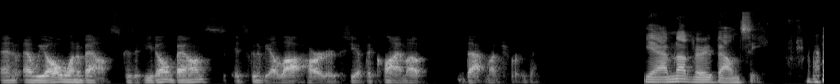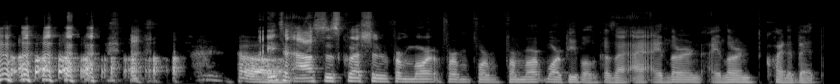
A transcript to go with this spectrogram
And and we all want to bounce because if you don't bounce, it's going to be a lot harder because you have to climb up that much further. Yeah, I'm not very bouncy. I need to ask this question for more for for for more, more people because I, I, I learned I learned quite a bit.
